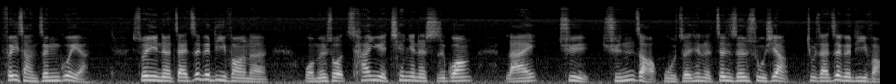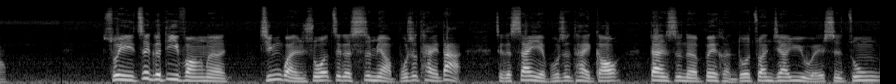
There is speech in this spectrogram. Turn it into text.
非常珍贵啊。所以呢，在这个地方呢，我们说穿越千年的时光来去寻找武则天的真身塑像，就在这个地方。所以这个地方呢，尽管说这个寺庙不是太大，这个山也不是太高。但是呢，被很多专家誉为是中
